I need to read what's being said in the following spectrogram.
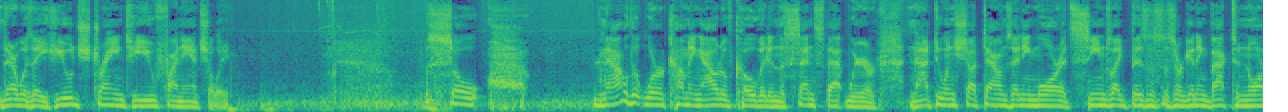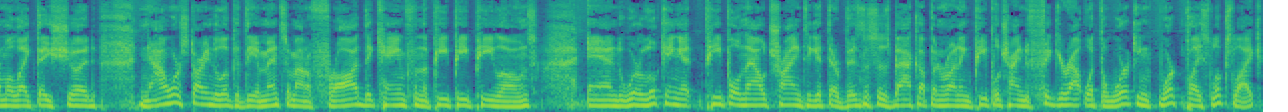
there was a huge strain to you financially. So, now that we're coming out of COVID in the sense that we're not doing shutdowns anymore, it seems like businesses are getting back to normal like they should. Now we're starting to look at the immense amount of fraud that came from the PPP loans. And we're looking at people now trying to get their businesses back up and running, people trying to figure out what the working workplace looks like.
